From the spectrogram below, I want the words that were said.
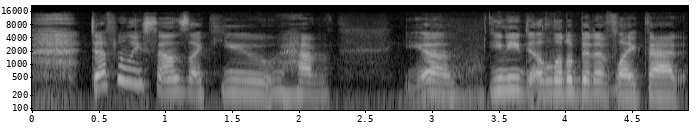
definitely sounds like you have yeah, you need a little bit of like that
